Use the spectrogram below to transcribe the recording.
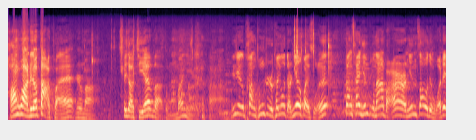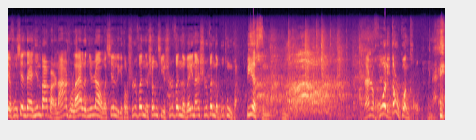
行话这叫大款，知道吗？这叫结子，懂吗你？啊，您这个胖同志可有点蔫坏损。刚才您不拿板儿，您糟践我这副，现在您把板儿拿出来了，您让我心里头十分的生气，十分的为难，十分的不痛快。憋死你！咱这火里都是贯口，哎呀，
